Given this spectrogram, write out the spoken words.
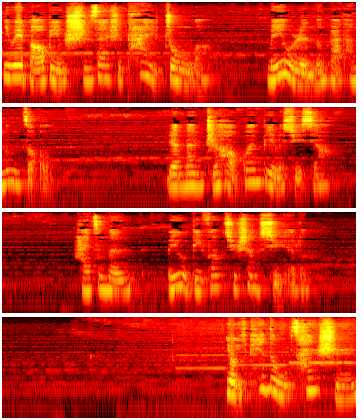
因为薄饼实在是太重了，没有人能把它弄走。人们只好关闭了学校，孩子们没有地方去上学了。有一天的午餐时，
